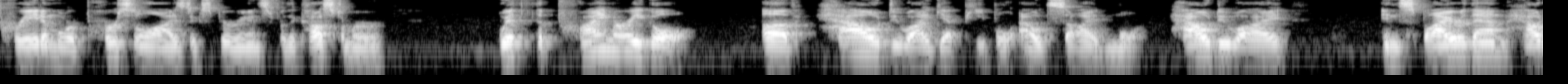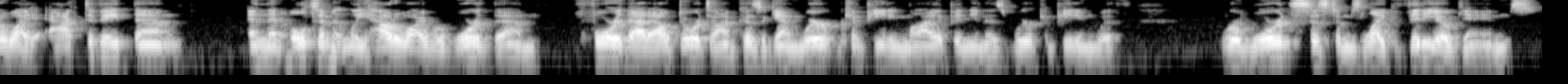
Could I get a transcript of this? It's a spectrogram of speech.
create a more personalized experience for the customer with the primary goal of how do I get people outside more? How do I inspire them? How do I activate them? And then ultimately, how do I reward them for that outdoor time? Because again, we're competing, my opinion is we're competing with reward systems like video games.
